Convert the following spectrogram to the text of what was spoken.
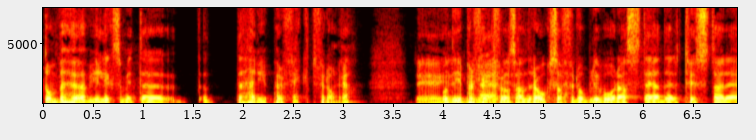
de behöver ju liksom inte, det här är ju perfekt för dem. Ja. Det och det är perfekt glädje. för oss andra också, för då blir våra städer tystare,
